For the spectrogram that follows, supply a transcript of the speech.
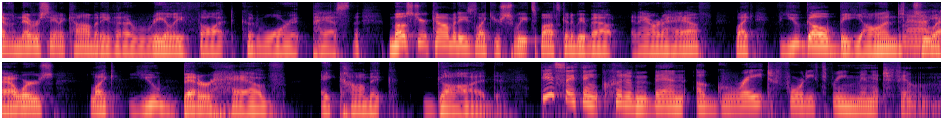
I've never seen a comedy that I really thought could warrant past the. Most of your comedies, like your sweet spot's going to be about an hour and a half. Like if you go beyond Ah, two yeah. hours, like you better have a comic god. this, I think, could have been a great 43 minute film.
